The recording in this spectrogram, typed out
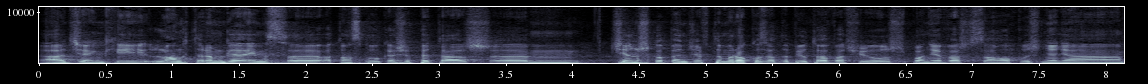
A, dzięki. Long Term Games, e, o tą spółkę się pytasz. Ciężko będzie w tym roku zadebiutować już, ponieważ są opóźnienia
